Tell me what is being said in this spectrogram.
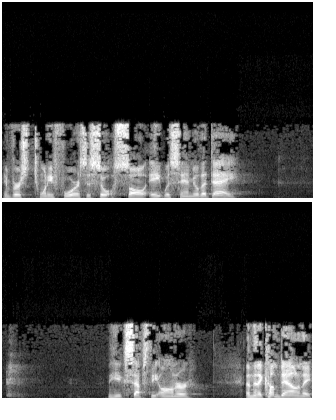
in verse 24. It says, so Saul ate with Samuel that day. And he accepts the honor. And then they come down and they,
